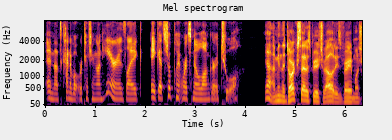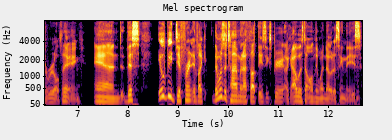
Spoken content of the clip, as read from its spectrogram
And that's kind of what we're touching on here is like it gets to a point where it's no longer a tool. Yeah, I mean the dark side of spirituality is very much a real thing. And this it would be different if like there was a time when I thought these experience like I was the only one noticing these.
